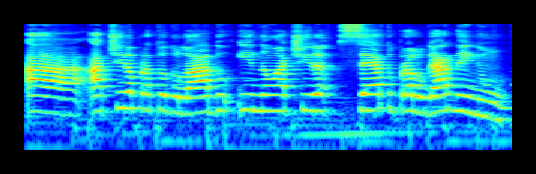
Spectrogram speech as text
a, atira para todo lado e não atira certo para lugar nenhum.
